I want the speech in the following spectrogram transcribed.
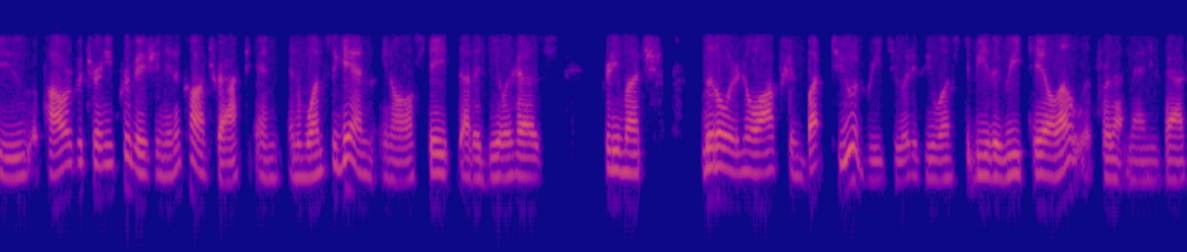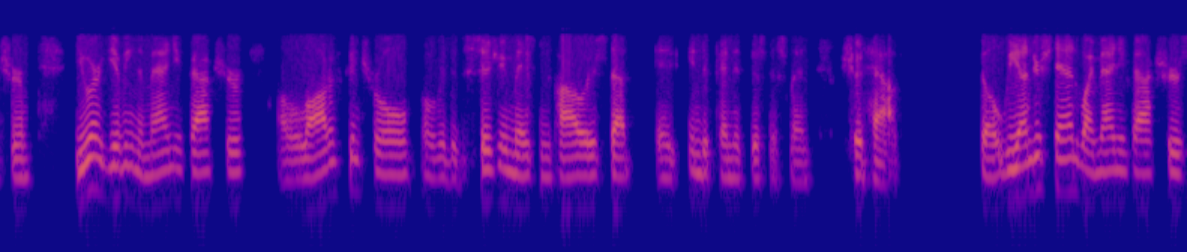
to a power of attorney provision in a contract, and, and once again, you know, I'll state that a dealer has pretty much little or no option but to agree to it if he wants to be the retail outlet for that manufacturer. You are giving the manufacturer a lot of control over the decision making powers that independent businessmen should have. So we understand why manufacturers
